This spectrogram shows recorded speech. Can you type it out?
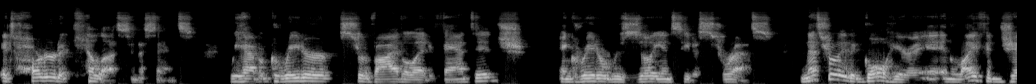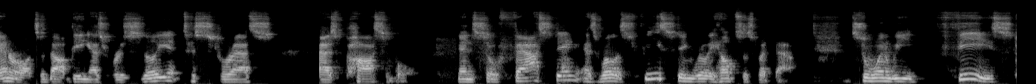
it's harder to kill us in a sense. We have a greater survival advantage and greater resiliency to stress. And that's really the goal here. In life in general, it's about being as resilient to stress as possible. And so fasting as well as feasting really helps us with that. So when we feast,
